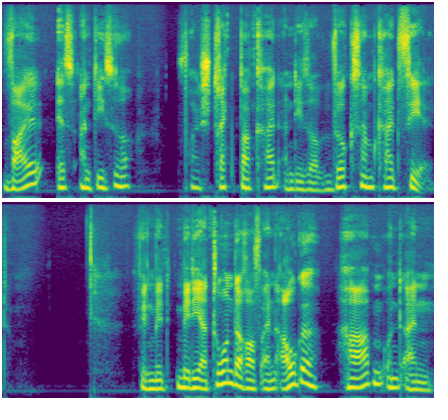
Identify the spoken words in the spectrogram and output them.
weil es an dieser Vollstreckbarkeit, an dieser Wirksamkeit fehlt. Wenn Mediatoren darauf ein Auge haben und ein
